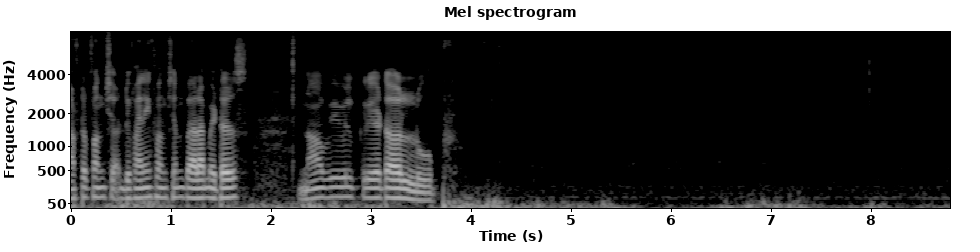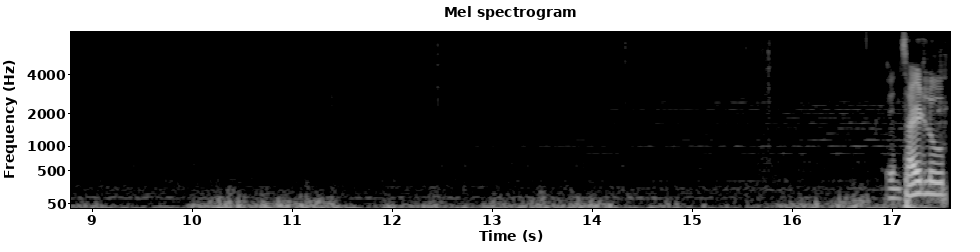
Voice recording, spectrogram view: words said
after function defining function parameters now we will create our loop. Inside loop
